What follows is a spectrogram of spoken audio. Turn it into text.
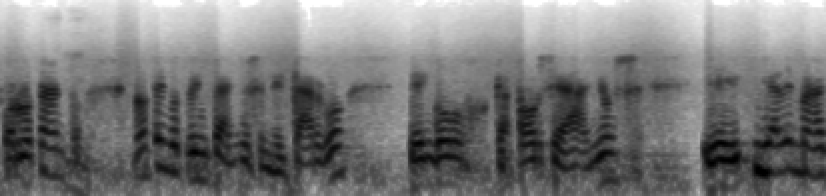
Por lo tanto, no tengo 30 años en el cargo, tengo 14 años eh, y además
